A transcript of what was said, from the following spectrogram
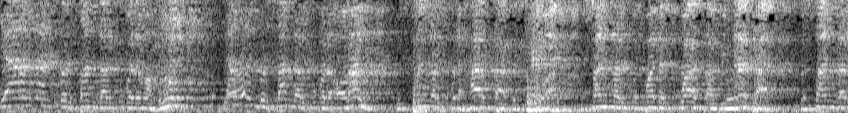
Jangan bersandar kepada makhluk. Jangan bersandar kepada orang. Bersandar kepada harta kecewa. Bersandar kepada kuasa binasa. Bersandar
